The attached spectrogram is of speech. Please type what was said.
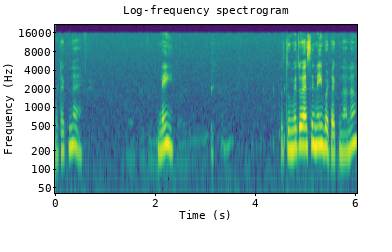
भटकना है? नहीं? तो तुम्हें तो ऐसे नहीं भटकना ना?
